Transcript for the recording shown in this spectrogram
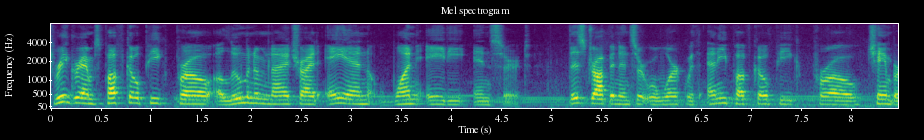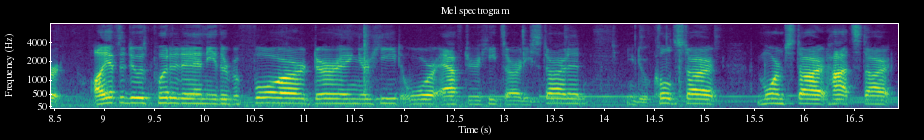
3 grams Puffco Peak Pro aluminum nitride AN180 insert. This drop-in insert will work with any Puffco Peak Pro chamber. All you have to do is put it in either before, during your heat, or after your heat's already started. You can do a cold start, warm start, hot start.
